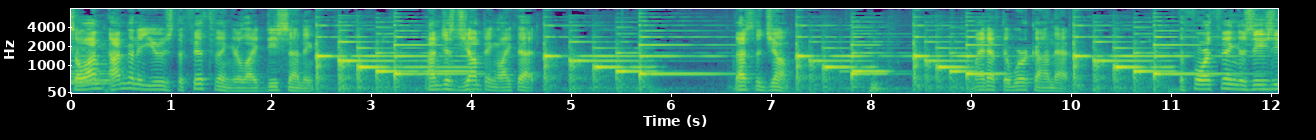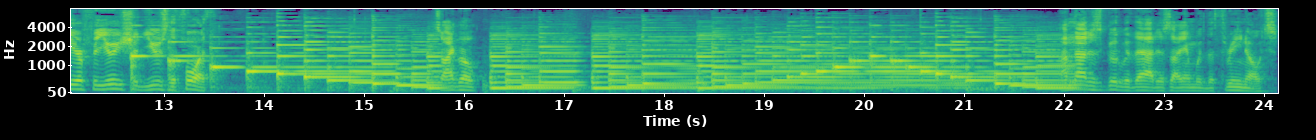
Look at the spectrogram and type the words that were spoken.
So I'm, I'm going to use the fifth finger like descending. I'm just jumping like that. That's the jump. Might have to work on that. The fourth finger's easier for you, you should use the fourth. So I go. I'm not as good with that as I am with the three notes.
